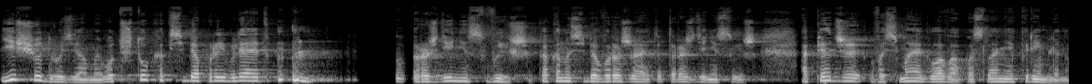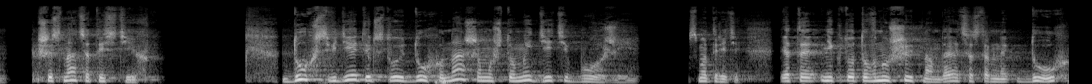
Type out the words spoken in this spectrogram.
Еще, друзья мои, вот что как себя проявляет рождение свыше, как оно себя выражает, это рождение свыше. Опять же, восьмая глава, послание к римлянам, 16 стих – Дух свидетельствует Духу нашему, что мы дети Божьи. Смотрите, это не кто-то внушит нам, да, со стороны Дух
